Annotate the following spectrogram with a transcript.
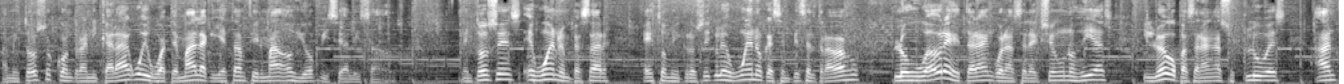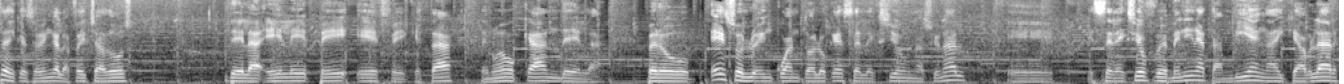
Amistosos contra Nicaragua y Guatemala que ya están firmados y oficializados. Entonces es bueno empezar estos microciclos, es bueno que se empiece el trabajo. Los jugadores estarán con la selección unos días y luego pasarán a sus clubes antes de que se venga la fecha 2 de la LPF, que está de nuevo candela. Pero eso es en cuanto a lo que es selección nacional. Eh, selección femenina también hay que hablar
